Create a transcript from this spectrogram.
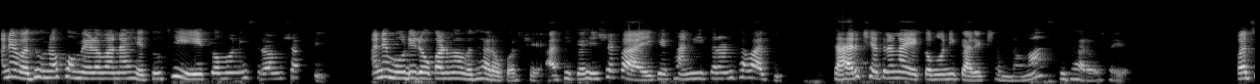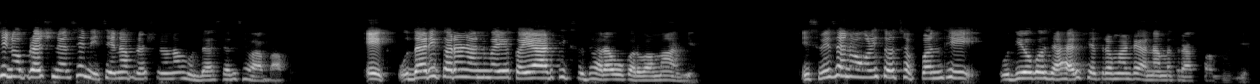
અને વધુ નફો મેળવવાના હેતુથી એકમોની શ્રમ શક્તિ અને મૂડીરોકાણમાં વધારો કરશે. આથી કહી શકાય કે ખાનગીકરણ થવાથી જાહેર ક્ષેત્રના એકમોની કાર્યક્ષમતામાં સુધારો થયો. પછીનો પ્રશ્ન છે, નીચેના પ્રશ્નોના મુદ્દાસર જવાબ આપો. એક, ઉદારીકરણ અન્વયે કયા આર્થિક સુધારાઓ કરવામાં આવ્યા? ઈસવીસન ઓગણીસો છપ્પનથી ઉદ્યોગો જાહેર ક્ષેત્ર માટે અનામત રાખવામાં આવ્યા.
